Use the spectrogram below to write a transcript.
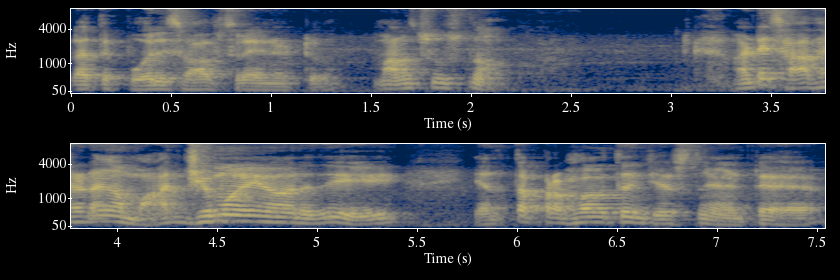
లేకపోతే పోలీస్ ఆఫీసర్ అయినట్టు మనం చూస్తున్నాం. అంటే సాధారణంగా మాధ్యమం అనేది ఎంత ప్రభావితం చేస్తున్నాయంటే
